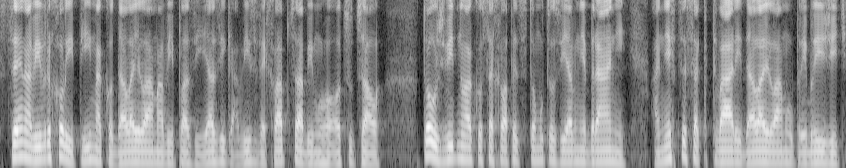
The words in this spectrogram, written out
Scéna vyvrcholí tým, ako Dalaj Lama vyplazí jazyk a vyzve chlapca, aby mu ho odsucal. To už vidno, ako sa chlapec tomuto zjavne bráni a nechce sa k tvári Dalaj Lamu priblížiť,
